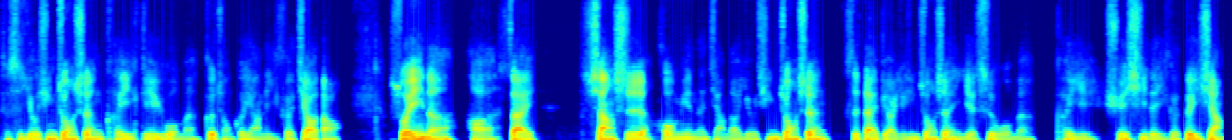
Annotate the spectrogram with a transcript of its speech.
就是有情众生可以给予我们各种各样的一个教导。所以呢，啊，在上师后面呢讲到有情众生是代表有情众生，也是我们可以学习的一个对象。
